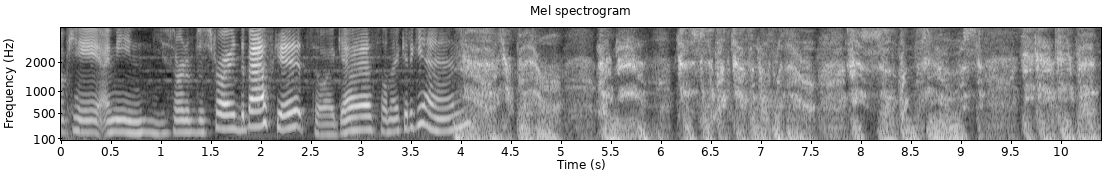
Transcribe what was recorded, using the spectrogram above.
Okay, I mean, you sort of destroyed the basket, so I guess I'll make it again. Yeah, You better. I mean, just look at Kevin over there. He's so confused. He can't keep up.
